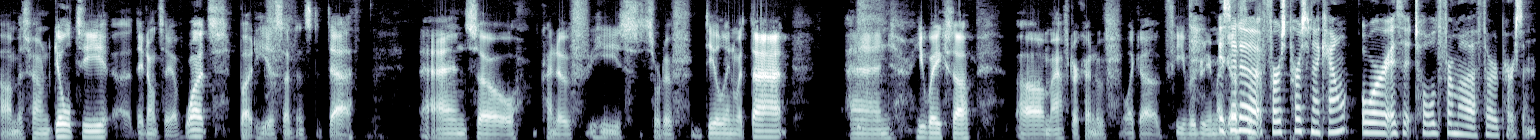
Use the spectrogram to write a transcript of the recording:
um, is found guilty. Uh, they don't say of what, but he is sentenced to death. And so, kind of, he's sort of dealing with that. And he wakes up um, after kind of like a fever dream, I Is guess. it a of- first person account or is it told from a third person?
